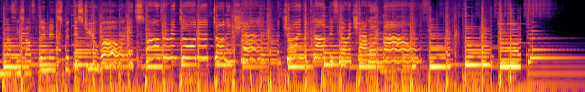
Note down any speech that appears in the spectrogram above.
Nothing's off limits with this duo. It's father and daughter, Dawn and Shad. And join the club if you're a chattermouth.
